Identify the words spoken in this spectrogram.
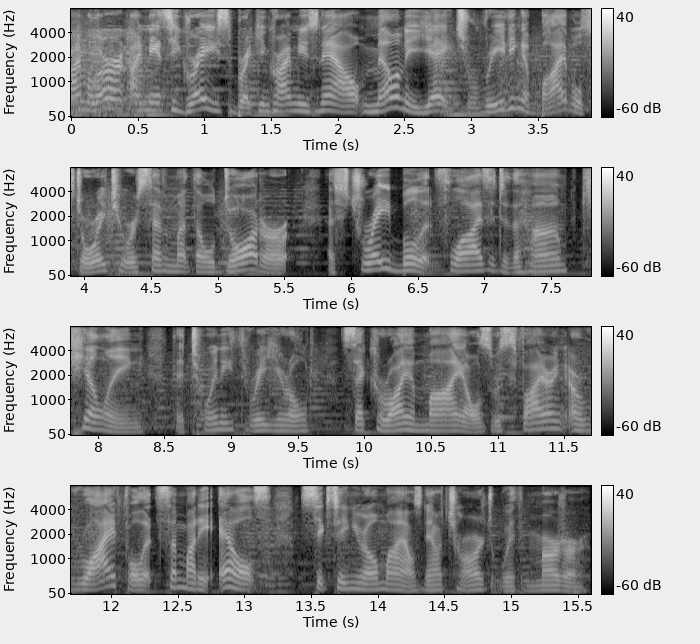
Crime Alert, I'm Nancy Grace. Breaking crime news now. Melanie Yates reading a Bible story to her seven month old daughter. A stray bullet flies into the home, killing the 23 year old. Zechariah Miles was firing a rifle at somebody else. 16 year old Miles now charged with murder.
